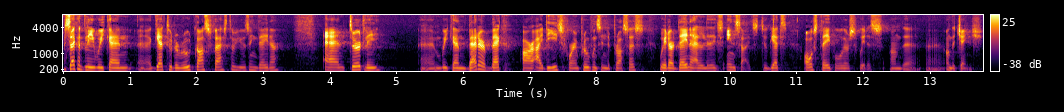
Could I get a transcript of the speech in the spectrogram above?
secondly, we can uh, get to the root cause faster using data. And thirdly, um, we can better back our ideas for improvements in the process with our data analytics insights to get all stakeholders with us on the, uh, on the change.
